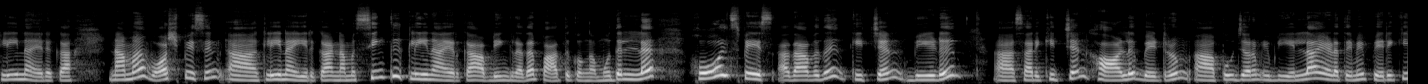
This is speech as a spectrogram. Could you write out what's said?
க்ளீனாக இருக்கா நம்ம வாஷ் பேசின் க்ளீனாக இருக்கா நம்ம சிங்க்கு க்ளீனாக இருக்கா அப்படிங்கிறத பார்த்துக்கோங்க. முதல்ல ஹோல் ஸ்பேஸ் அதாவது கிச்சன் வீடு சாரி கிச்சன் ஹாலு பெட்ரூம் பூஜாரம் இப்படி எல்லா இடத்தையுமே பெருக்கி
